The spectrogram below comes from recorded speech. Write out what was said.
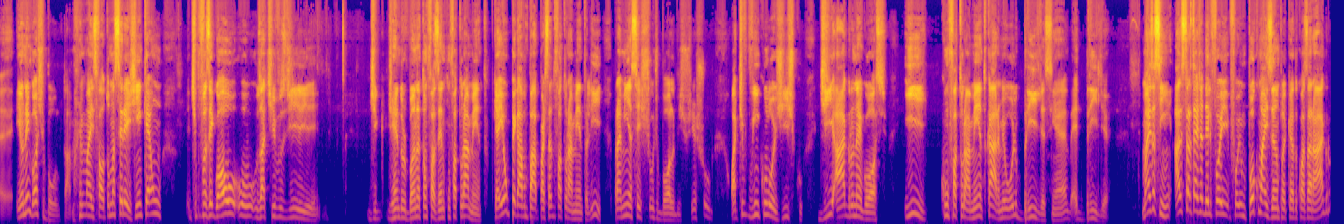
É, eu nem gosto de bolo, tá? Mas faltou uma cerejinha que é um, tipo, fazer igual os ativos de, de, de renda urbana estão fazendo com faturamento. Porque aí eu pegava um parcela do faturamento ali, para mim ia ser show de bola, bicho. Ia show. O ativo vinha com logístico de agronegócio e com faturamento, cara, meu olho brilha, assim, é, é brilha. Mas assim, a estratégia dele foi, foi um pouco mais ampla que a do Quasar Agro,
